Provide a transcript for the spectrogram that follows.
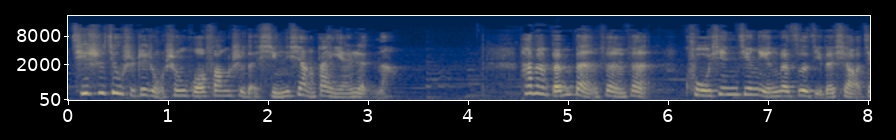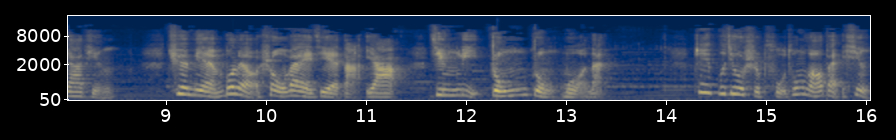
其实就是这种生活方式的形象代言人呐。他们本本分分、苦心经营着自己的小家庭，却免不了受外界打压，经历种种磨难。这不就是普通老百姓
